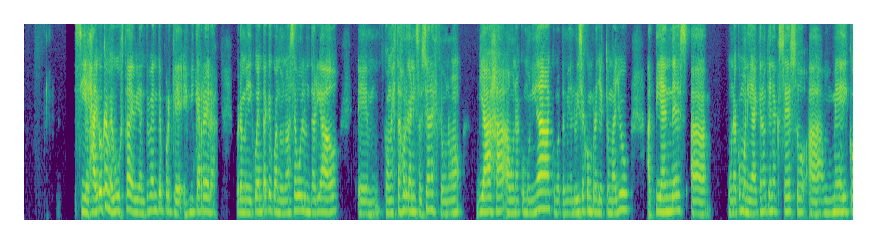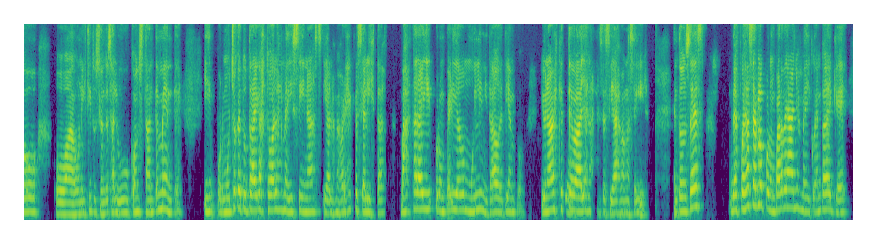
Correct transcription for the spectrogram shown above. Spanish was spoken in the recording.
si es algo que me gusta, evidentemente, porque es mi carrera, pero me di cuenta que cuando uno hace voluntariado em, con estas organizaciones, que uno viaja a una comunidad, como también lo hice con Proyecto Mayú, atiendes a una comunidad que no tiene acceso a un médico o a una institución de salud constantemente, y por mucho que tú traigas todas las medicinas y a los mejores especialistas, vas a estar ahí por un periodo muy limitado de tiempo. Y una vez que te vayas, las necesidades van a seguir. Entonces, después de hacerlo por un par de años, me di cuenta de que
